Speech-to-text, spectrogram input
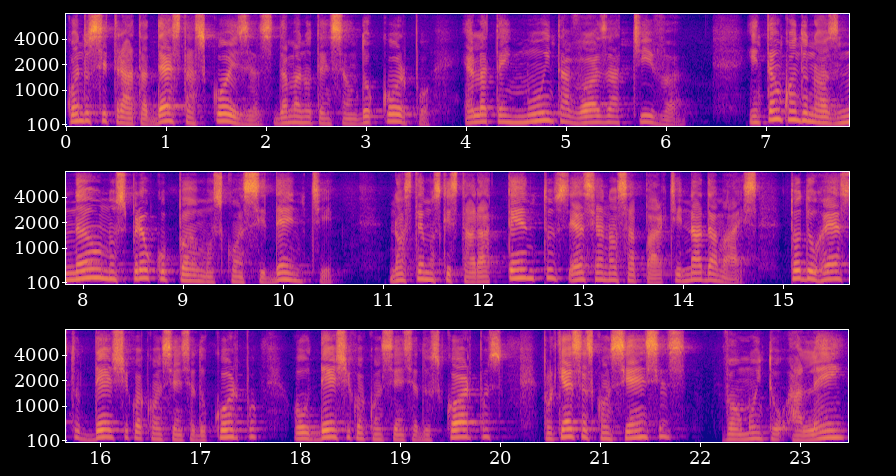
quando se trata destas coisas, da manutenção do corpo, ela tem muita voz ativa. Então, quando nós não nos preocupamos com acidente, nós temos que estar atentos, essa é a nossa parte, e nada mais. Todo o resto, deixe com a consciência do corpo ou deixe com a consciência dos corpos, porque essas consciências vão muito além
